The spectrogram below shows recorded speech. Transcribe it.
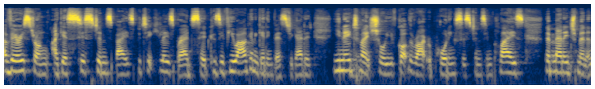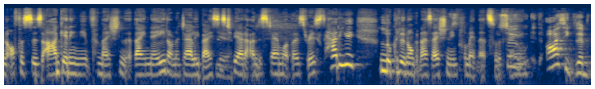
a very strong, I guess, systems base, particularly as Brad said, because if you are going to get investigated, you need yeah. to make sure you've got the right reporting systems in place, that management and officers are getting the information that they need on a daily basis yeah. to be able to understand what those risks. How do you look at an organisation implement that sort of so? I think the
